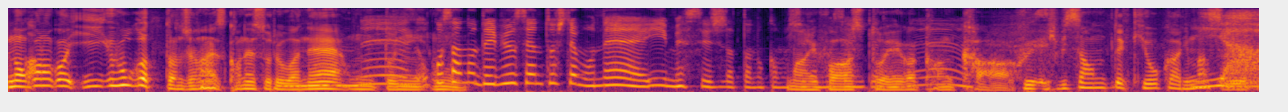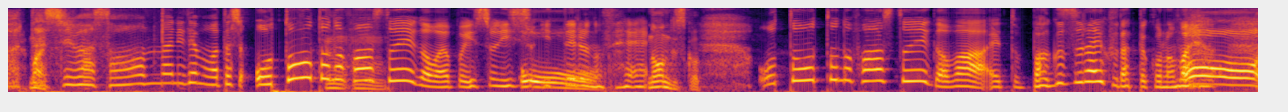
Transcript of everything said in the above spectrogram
なか。なか良かったんじゃないですかねそれはね、うん。本当に。お子さんうのデビュー戦としてもねいいメッセージだったのかもしマイれませんけど、ね、ファースト映画館か。ふえ日比さんって記憶あります？いや私はそんなにでも私弟のファースト映画はやっぱり一緒に一緒に行ってるので、何ですか？弟のファースト映画は、えっと、バグズライフだってこの前母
